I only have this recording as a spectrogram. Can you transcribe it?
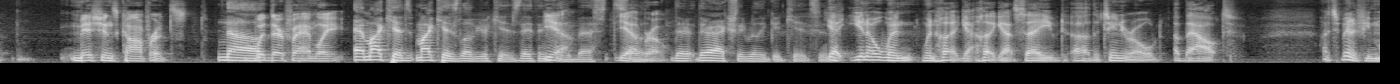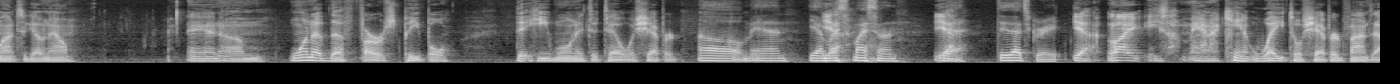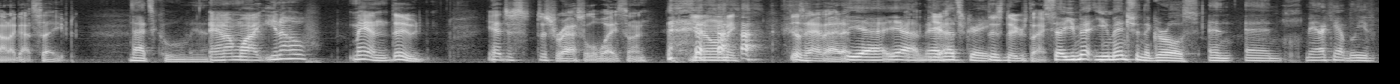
missions conference No, with their family. and my kids, my kids love your kids. They think Yeah. they're the best. Yeah, bro. They're they're actually really good kids. And Yeah, you know when when Hut got Hut got saved, uh, the ten year old about it's been a few months ago now, and um, one of the first people that he wanted to tell was Shepherd. Oh man. Yeah, Yeah. my my son. Yeah. Dude, that's great. Yeah, like he's like, man, I can't wait till Shepherd finds out I got saved. That's cool, man. And I'm like, you know, man, dude, yeah, just just wrestle away, son. You know what I mean? Just have at it. Yeah, yeah, man. Yeah, That's great. Just do your thing. So you met, you mentioned the girls, and and man, I can't believe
